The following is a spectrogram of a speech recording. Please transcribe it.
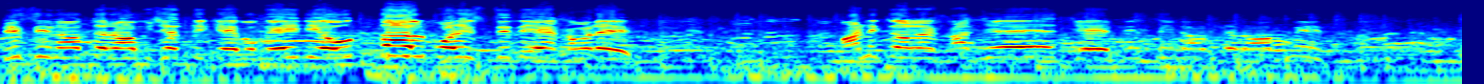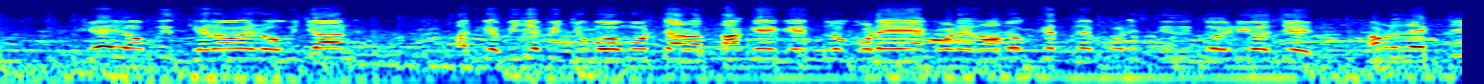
ডিসি নগর অফিসের দিকে এবং এই নিয়ে উত্তাল পরিস্থিতি একেবারে মানিতলের কাছে যে ডিসি নগর অফিস, সেই অফিস ঘেরাওয়ের অভিযান আজকে বিজেপি যুব মোর্চা আর তাকে কেন্দ্র করে একেবারে রণক্ষেত্রের পরিস্থিতি তৈরি হয়েছে। আমরা দেখছি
